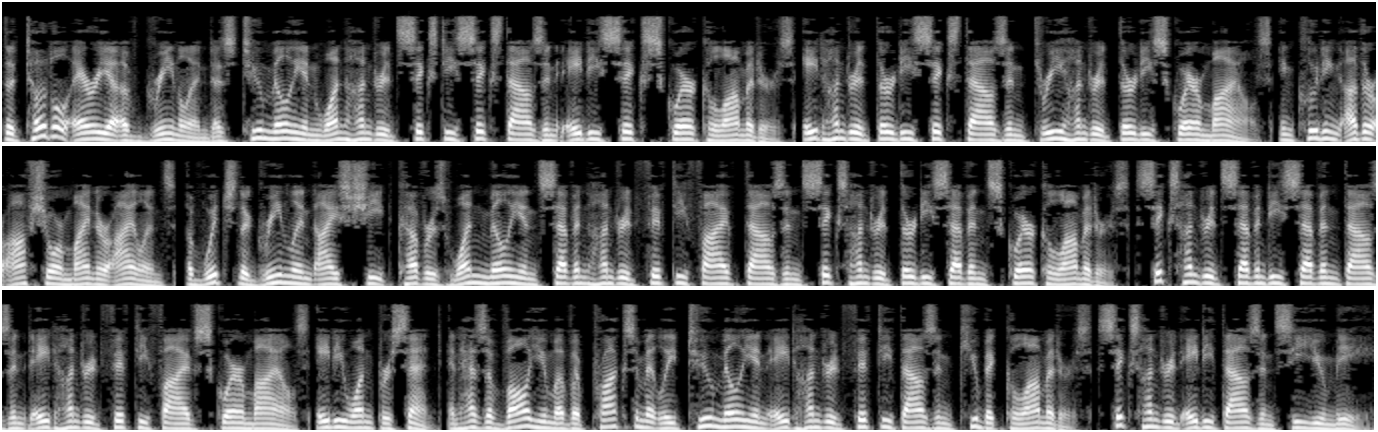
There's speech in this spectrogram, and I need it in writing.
The total area of Greenland is 2,166,086 square kilometers, 836,330 square miles, including other offshore minor islands, of which the Greenland ice sheet covers 1,755,637 square kilometers, 677,855 square miles, 81%, and has a volume of approximately 2,850,000 cubic kilometers, 680,000 cu mi.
